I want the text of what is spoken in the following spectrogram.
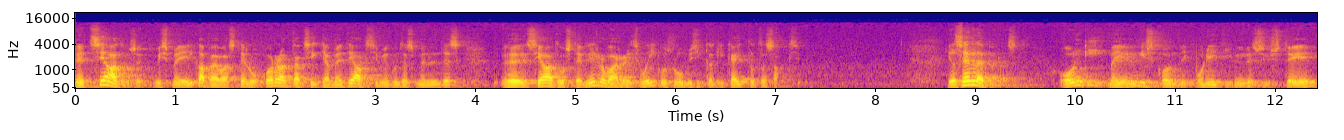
need seadused, mis meie igapäevast elu korraldaksid ja me teaksime, kuidas me nendes seaduste virvarris või õigusruumis ikkagi käituda saaksime. ja sellepärast ongi meie ühiskondlik poliitiline süsteem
